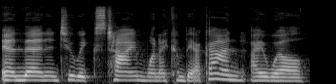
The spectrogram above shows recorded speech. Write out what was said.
And then in two weeks' time, when I come back on, I will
